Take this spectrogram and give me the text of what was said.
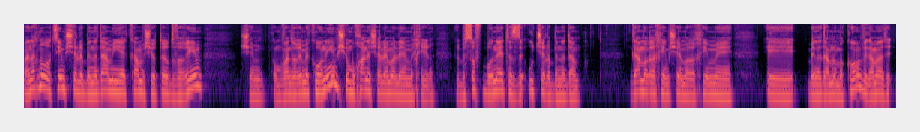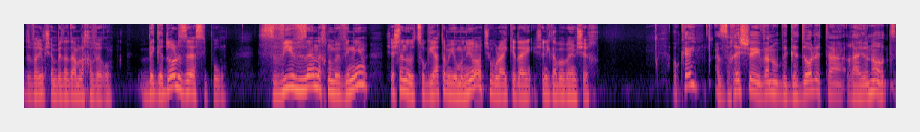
ואנחנו רוצים שלבן אדם יהיה כמה שיותר דברים, שהם כמובן דברים עקרוניים, שהוא מוכן לשלם עליהם מחיר. זה בסוף בונה את הזהות של הבן אדם. גם ערכים שהם ערכים אה, אה, בין אדם למקום, וגם דברים שהם בין אדם לחברו. בגדול זה הסיפור. סביב זה אנחנו מבינים שיש לנו את סוגיית המיומנויות, שאולי כדאי שניגע בה בהמשך. אוקיי, אז אחרי שהבנו בגדול את הרעיונות,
